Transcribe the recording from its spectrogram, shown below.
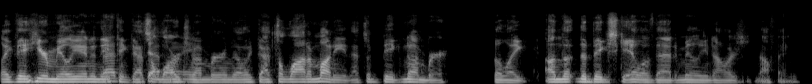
Like they hear million and they That think that's a large number, and they're like, "That's a lot of money. That's a big number." But like on the the big scale of that, a million dollars is nothing.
